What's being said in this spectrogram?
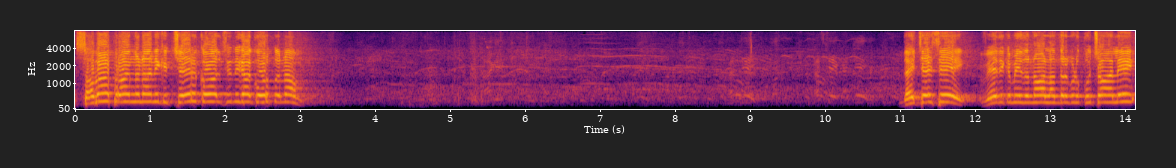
సభా ప్రాంగణానికి చేరుకోవాల్సిందిగా కోరుతున్నాం. దయచేసి వేదిక మీద ఉన్న వాళ్ళందరూ కూడా కూర్చోవాలి.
